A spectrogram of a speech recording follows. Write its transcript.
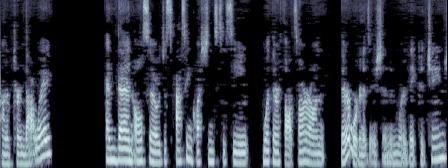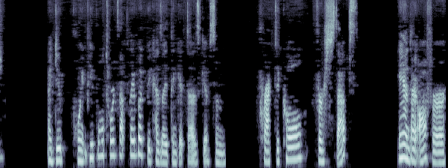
kind of turned that way. And then also just asking questions to see what their thoughts are on their organization and where they could change. I do point people towards that playbook because I think it does give some practical first steps. And I offer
